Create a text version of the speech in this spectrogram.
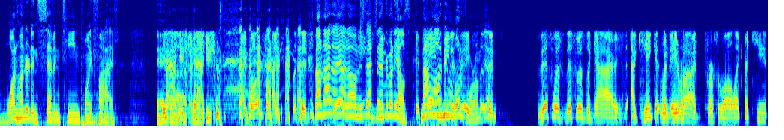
117.5. And, yeah, uh, you, yeah, you should. I voted for. I listen. No, not yeah, no, I'm just It pains asking me- everybody else. It Not a lot of people voted say- for him. Listen, this was this was the guy. I can't get when A Rod. First of all, like I can't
